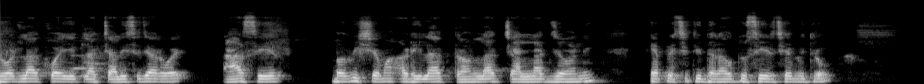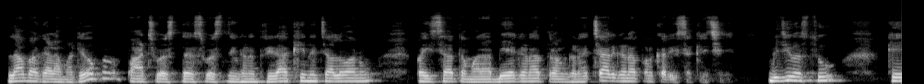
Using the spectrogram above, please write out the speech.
દોઢ લાખ હોય, એક લાખ ચાલીસ હજાર હોય, આ શેર ભવિષ્યમાં અઢી લાખ, ત્રણ લાખ, ચાર લાખ જવાની કેપેસિટી ધરાવતું શેર છે મિત્રો. લાંબા ગાળા માટે હો, પણ પાંચ વર્ષ, દસ વર્ષની ગણતરી રાખીને ચાલવાનું. પૈસા તમારા બે ગણા, ત્રણ ગણા, ચાર ગણા પણ કરી શકે છે. બીજી વસ્તુ કે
